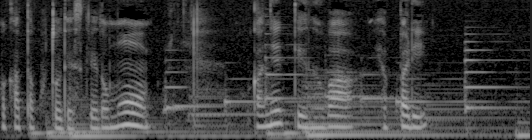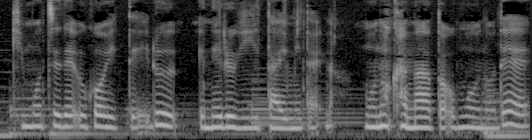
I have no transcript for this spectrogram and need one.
分かったことですけどもお金っていうのはやっぱり気持ちで動いているエネルギー体みたいなものかなと思うので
